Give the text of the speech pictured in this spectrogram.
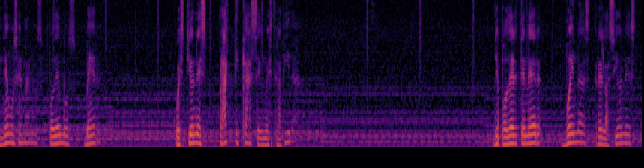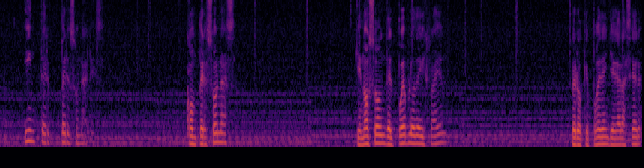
¿Entendemos, hermanos? Podemos ver cuestiones prácticas en nuestra vida. De poder tener buenas relaciones interpersonales con personas que no son del pueblo de Israel pero que pueden llegar a ser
